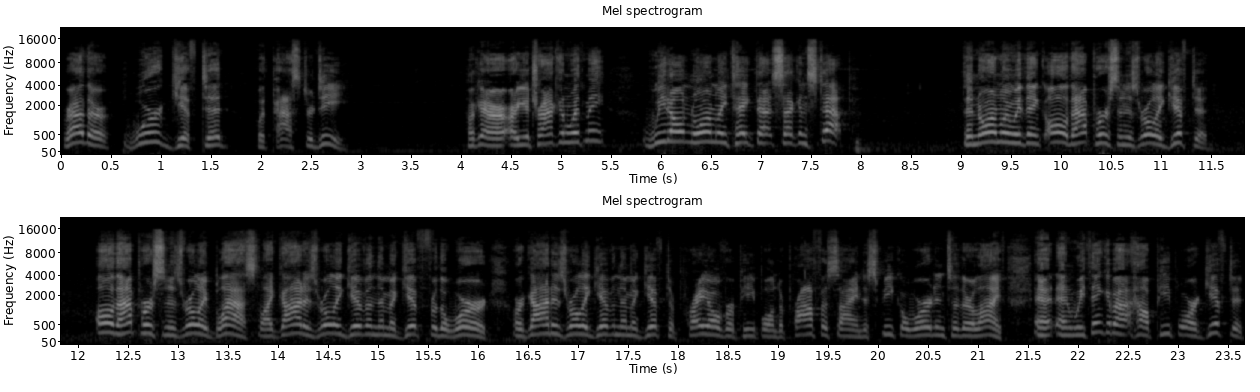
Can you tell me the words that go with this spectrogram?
rather, we're gifted with Pastor D. Okay, are, are you tracking with me? We don't normally take that second step then normally we think, oh, that person is really gifted. Oh, that person is really blessed. Like God has really given them a gift for the word, or God has really given them a gift to pray over people and to prophesy and to speak a word into their life. And, and we think about how people are gifted,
